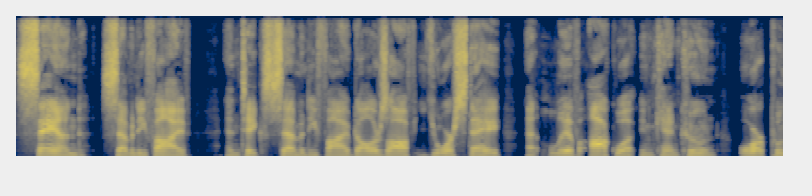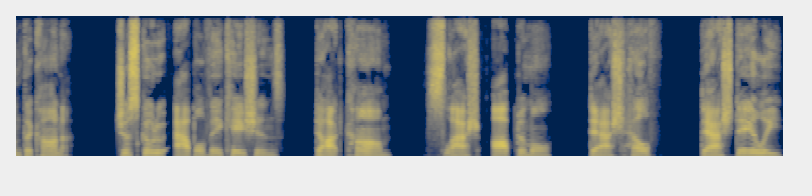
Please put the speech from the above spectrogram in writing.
SAND75 and take $75 off your stay at Live Aqua in Cancun or Punta Cana. Just go to applevacations.com slash optimal dash health dash daily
